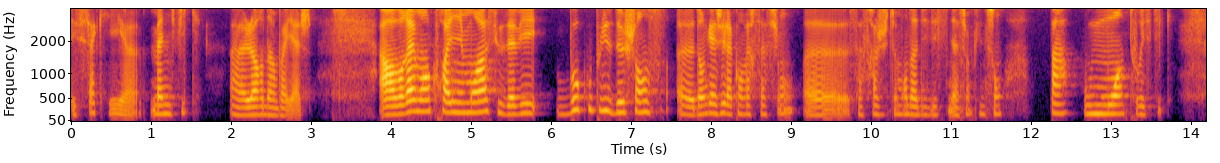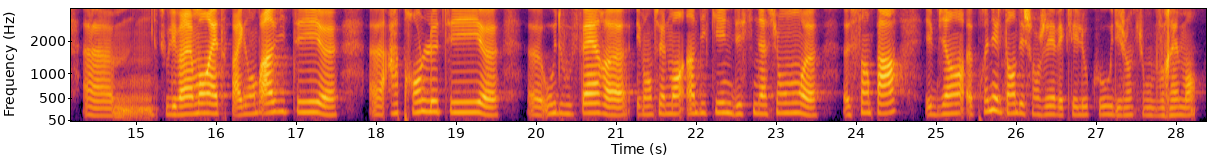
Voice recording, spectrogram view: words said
Et c'est ça qui est euh, magnifique lors d'un voyage. Alors vraiment, croyez-moi, si vous avez beaucoup plus de chances d'engager la conversation, ça sera justement dans des destinations qui ne sont pas ou moins touristiques. si vous voulez vraiment être, par exemple, invité apprendre le thé euh, euh, ou de vous faire éventuellement indiquer une destination sympa, eh bien, prenez le temps d'échanger avec les locaux ou des gens qui ont vraiment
